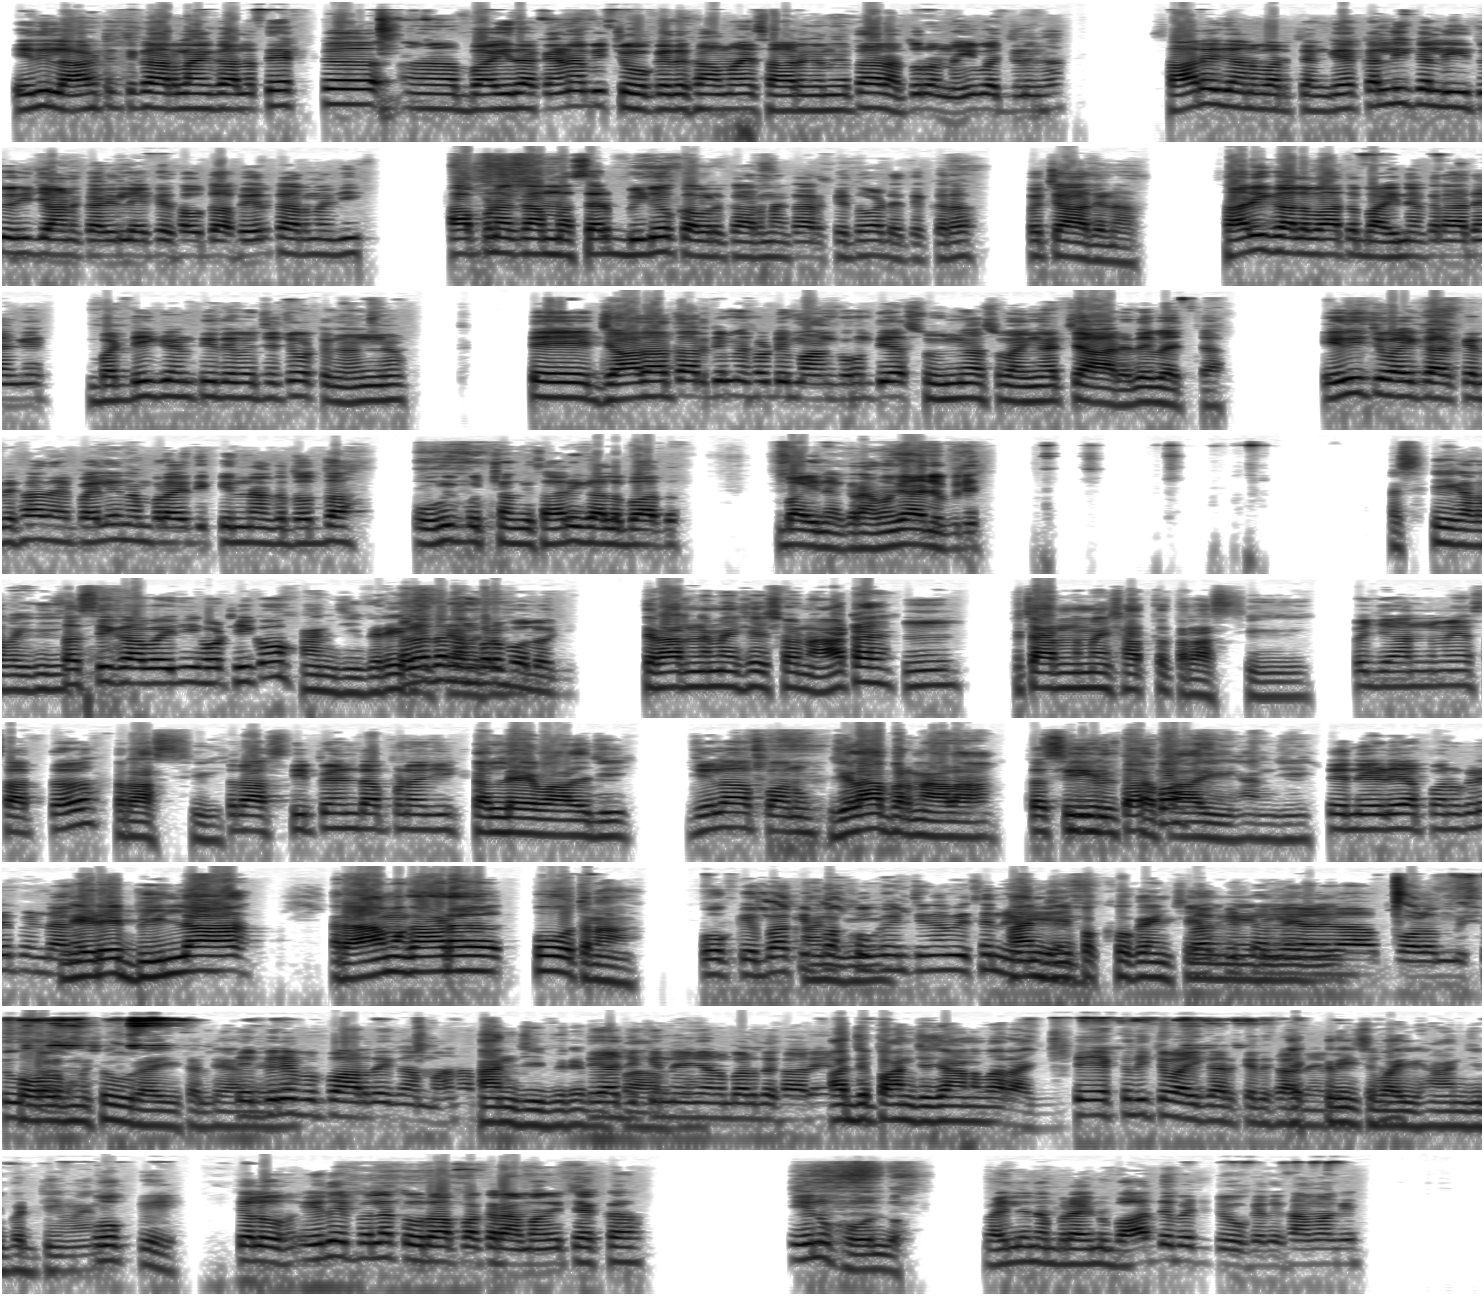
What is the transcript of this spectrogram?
ਇਹਦੀ ਲਾਸਟ ਚ ਕਰ ਲਾਂ ਗੱਲ ਤੇ ਇੱਕ ਬਾਈ ਦਾ ਕਹਿਣਾ ਵੀ ਚੋਕੇ ਦਿਖਾਵਾਂ ਸਾਰੀਆਂ ਦੀਆਂ ਧਾਰਾਂ ਧੁਰਾਂ ਨਹੀਂ ਵੱਜਣੀਆਂ। ਸਾਰੇ ਜਾਨਵਰ ਚੰਗੇ ਆ ਕੱਲੀ ਕੱਲੀ ਤੁਸੀਂ ਜਾਣਕਾਰੀ ਲੈ ਕੇ ਸੌਦਾ ਫੇਰ ਕਰਨਾ ਜੀ। ਆਪਣਾ ਕੰਮ ਆ ਸਿਰਫ ਵੀਡੀਓ ਕਵਰ ਕਰਨਾ ਕਰਕੇ ਤੁਹਾਡੇ ਤੱਕ ਪਹੁੰਚਾ ਦੇਣਾ। ਸਾਰੀ ਗੱਲਬਾਤ ਬਾਈ ਨਾਲ ਕਰਾ ਦਿਆਂਗੇ। ਵੱਡੀ ਗਿਣਤੀ ਦੇ ਵਿੱਚ ਝੋਟੀਆਂ ਆਈਆਂ। ਤੇ ਜ਼ਿਆਦਾਤਰ ਜਿਵੇਂ ਤੁਹਾਡੀ ਮੰਗ ਹੁੰਦੀ ਆ, ਸੂਈਆਂ ਸਵਾਈਆਂ ਚਾਰ ਇਹਦੇ ਵਿੱਚ ਆ। ਇਹਦੀ ਚਵਾਈ ਕਰਕੇ ਦਿਖਾ ਦਿਆਂ ਪਹਿਲੇ ਨੰਬਰ ਆਈ ਦੀ ਕਿੰਨਾ ਕੁ ਦੁੱਧ ਆ, ਉਹ ਵੀ ਪੁੱਛਾਂਗੇ। ਸਾਰੀ ਗੱਲਬਾਤ ਬਾਈ ਨਾਲ ਕਰਾਵਾਂਗੇ। ਆਜੋ ਵੀਰੇ। ਸਤਿ ਸ਼੍ਰੀ ਅਕਾਲ ਬਾਈ ਜੀ। ਸਤਿ ਸ਼੍ਰੀ ਅਕਾਲ ਬਾਈ ਜੀ ਹੋ ਠੀਕ ਹੋ? ਹਾਂਜੀ ਵੀਰੇ ਪਹਿਲਾਂ ਤਾਂ ਨੰਬਰ ਬੋਲੋ ਜੀ। 94659 ਹੂੰ। 95783 957 83 83 ਪਿੰਡ ਆਪਣਾ ਜੀ। ਕੱਲੇਵਾਲ ਜੀ। ਜ਼ਿਲ੍ਹਾ ਆਪਾਂ ਨੂੰ। ਜ਼ਿਲ੍ਹਾ ਬਰਨਾਲਾ। ਤਹਿਸੀਲ ਤਾਪਾ। ਜੀ ਹਾਂਜੀ। ਤੇ ਨੇੜੇ ਆਪਾਂ ਨੂੰ ਕਿਹੜੇ ਪਿੰਡ ਆ ਨੇੜੇ ਬੀਲਾ ਰਾਮਗੜ ਭੋਤਨਾ। ਓਕੇ ਬਾਕੀ। ਪੱਖੋ ਕੈਂਚੀਆਂ ਵੀ ਇੱਥੇ ਨੇੜੇ ਹਾਂਜੀ ਪੱਖੋ ਕੈਂਚੇ ਬਾਕੀ ਨੇੜੇ ਟੱਲੇ ਆ ਵਾਲੇ। ਦਾ ਪੁਲ ਮਸ਼ਹੂਰ ਕੋਲ। ਮਸ਼ਹੂਰ ਆ ਜੀ ਟੱਲੇ ਤੇ ਵਾਲੇ ਵੀਰੇ ਦਾ। ਵਪਾਰ ਦੇ ਕੰਮ ਆ ਨਾ। ਹਾਂਜੀ ਵੀਰੇ ਤੇ ਅੱਜ ਕਿੰਨੇ। ਜਾਨਵਰ ਦਿਖਾ ਰਹੇ ਆ? ਅੱਜ ਪੰਜ ਜਾਨਵਰ ਆ ਜੀ। ਤੇ ਇੱਕ ਦੀ ਚਵਾਈ ਕਰਕੇ ਦਿਖਾ ਰਹੇ ਇੱਕ ਦੀ ਚਵਾਈ ਹਾਂਜੀ ਵੱਡੀ ਮੈਂ। ਓਕੇ ਚਲੋ ਇਹਦੇ ਪਹਿਲਾਂ ਤੋਰਾ ਆਪਾਂ ਕਰਾਵਾਂਗੇ ਚੈੱਕ। ਇਹਨੂੰ ਖੋਲ ਲਓ। ਪਹਿਲੇ ਨੰਬਰ ਇਹਨੂੰ ਬਾਅਦ ਦੇ ਵਿੱਚ ਜੋ ਕੇ ਦਿਖਾਵਾਂਗੇ।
